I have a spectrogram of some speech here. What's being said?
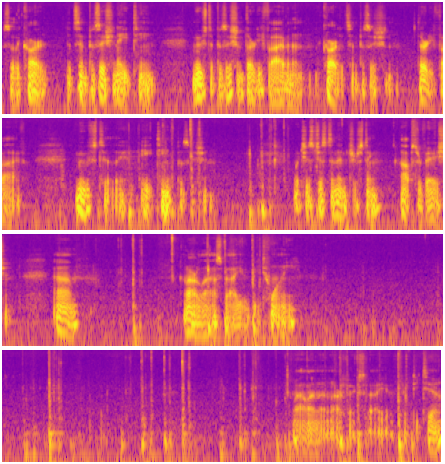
so the card that's in position 18 moves to position 35, and then the card that's in position 35 moves to the 18th position, which is just an interesting observation. Um, our last value would be 20. Well, and our fixed value of 52.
